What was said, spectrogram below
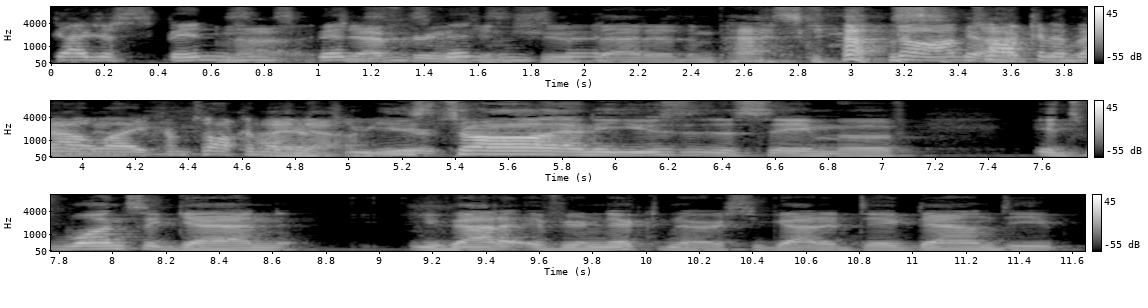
Guy just spins No, and spins Jeff and Green spins can shoot spins. better than Pascal. No, I'm talking about now. like I'm talking like I a few He's years. He's tall and he uses the same move. It's once again, you gotta if you're Nick Nurse, you gotta dig down deep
